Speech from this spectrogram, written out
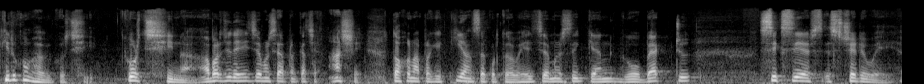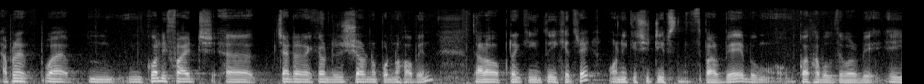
কীরকমভাবে করছি? করছি না। আবার যদি এইচএমআরসি আপনার কাছে আসে, তখন আপনাকে কি আনসার করতে হবে? HMRC can go back to six years straight way আপনার কোয়ালিফাইড চার্টার অ্যাকাউন্টেন্ট স্বর্ণপন্ন হবেন। তারাও আপনাকে কিন্তু এই ক্ষেত্রে অনেক কিছু টিপস দিতে পারবে এবং কথা বলতে পারবে এই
